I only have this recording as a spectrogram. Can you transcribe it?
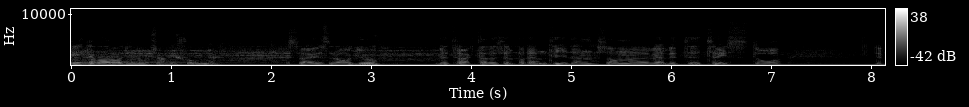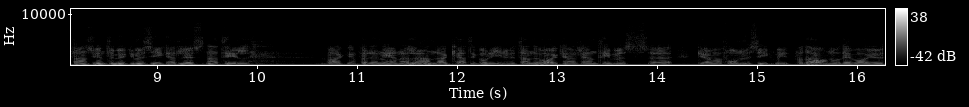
Vilka var Radio Nords ambitioner? Sveriges Radio betraktades väl på den tiden som eh, väldigt eh, trist och det fanns ju inte mycket musik att lyssna till varken för den ena eller andra kategorin utan det var ju kanske en timmes eh, grammofonmusik mitt på dagen och det var ju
